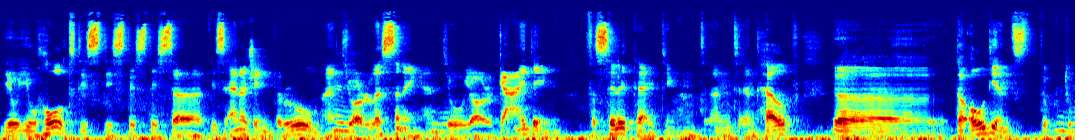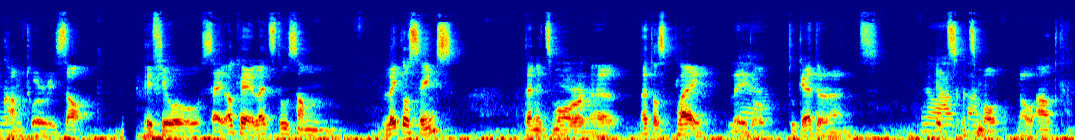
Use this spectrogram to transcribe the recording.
you you hold this this this this uh, this energy in the room, and Mm-hmm. you are listening, and you you're guiding, facilitating, and and and help uh, the audience to, to Mm-hmm. come to a result. If you say, okay, let's do some Lego things, then it's more uh, let us play Lego Yeah. together, and No it's outcome. it's more no outcome.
